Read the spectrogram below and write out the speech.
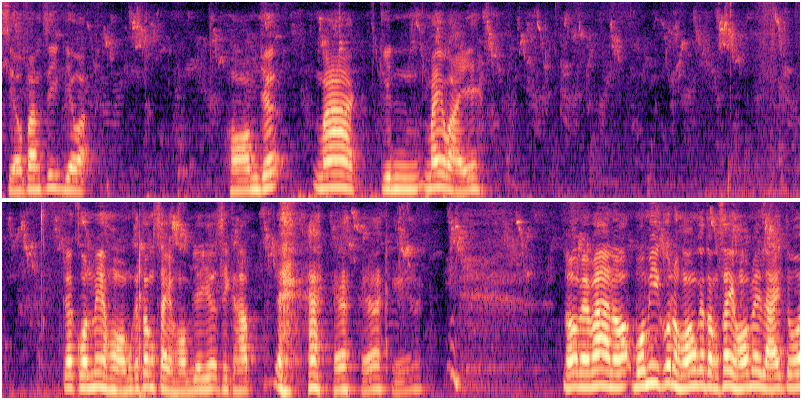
เสียวฟันซีกเดียวอะหอมเยอะมากกินไม่ไหว ก็คนไม่หอมก็ต้องใส่หอมเยอะๆสิครับเนาะแม่ผ้าเนาะบ่มีคนหอมก็ต้องใส่หอมหลายๆตัว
